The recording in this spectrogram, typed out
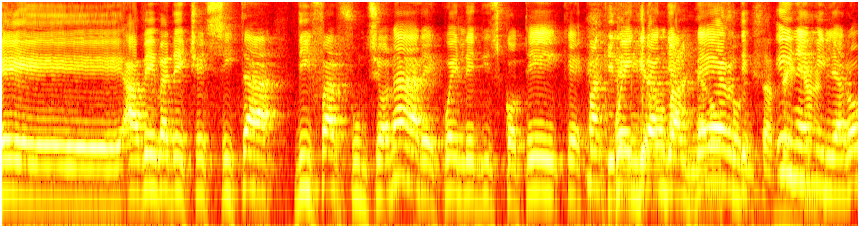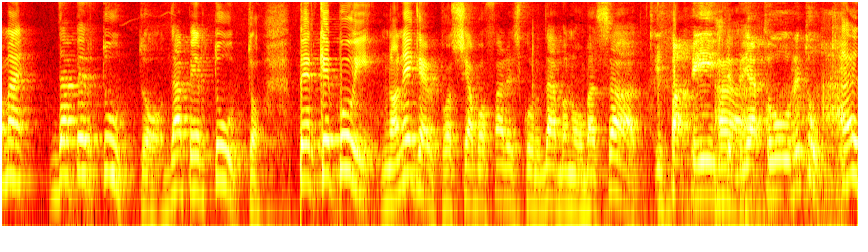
eh, aveva necessità di far funzionare quelle discoteche, quei grandi alberghi. In Emilia Romagna dappertutto, dappertutto, perché poi non è che possiamo fare scordavano passato. Il papete, ah, il briatore, tutto. Ah,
